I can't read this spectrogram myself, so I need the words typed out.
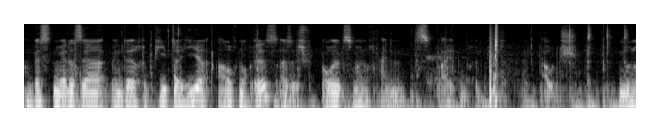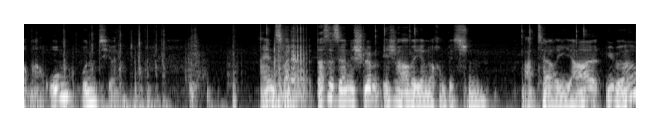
Am besten wäre das ja, wenn der Repeater hier auch noch ist. Also ich baue jetzt mal noch einen zweiten Repeater. Autsch. Nur noch nach oben und hier. Ein, zwei. Das ist ja nicht schlimm. Ich habe hier noch ein bisschen Material über.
